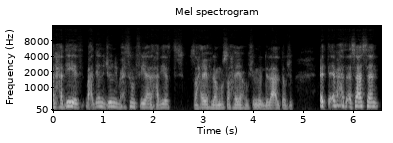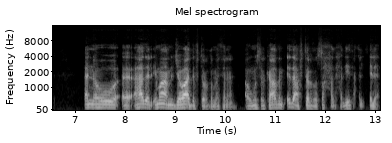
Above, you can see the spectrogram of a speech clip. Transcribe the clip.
الحديث بعدين يجون يبحثون فيه هذا الحديث صحيح لو مو صحيح وشنو دلالته وشنو. أنت ابحث أساسا أنه آه، هذا الإمام الجواد افترضه مثلا أو موسى الكاظم إذا افترض صح الحديث له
